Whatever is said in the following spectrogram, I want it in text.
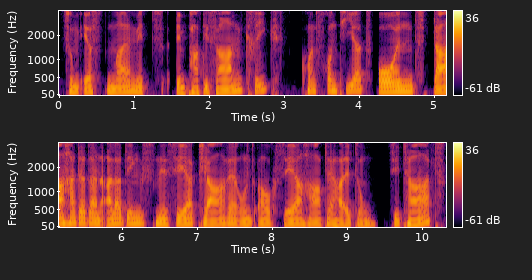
zum ersten Mal mit dem Partisanenkrieg konfrontiert. Und da hat er dann allerdings eine sehr klare und auch sehr harte Haltung. Zitat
